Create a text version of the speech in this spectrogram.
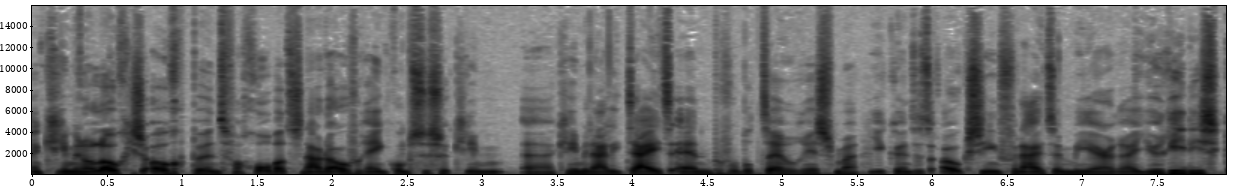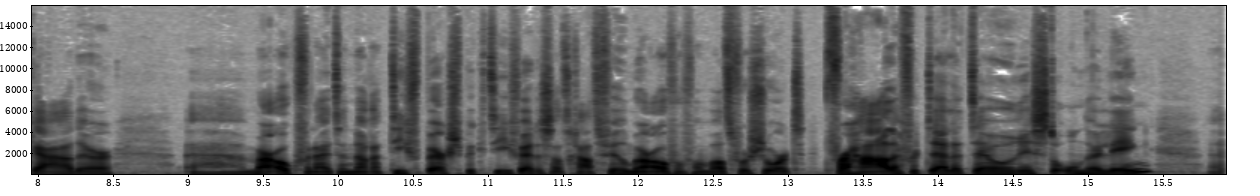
een criminologisch oogpunt van goh, wat is nou de overeenkomst tussen crim, uh, criminaliteit en bijvoorbeeld terrorisme. Je kunt het ook zien vanuit een meer uh, juridisch kader. Uh, maar ook vanuit een narratief perspectief. Hè. Dus dat gaat veel meer over van wat voor soort verhalen vertellen terroristen onderling. Uh,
